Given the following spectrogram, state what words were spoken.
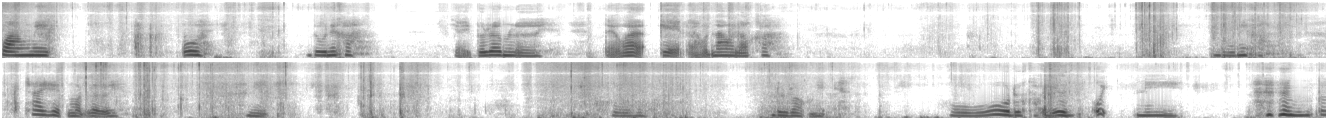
กวางมีโอ้ยดูนี่ค่ะ ใหญ่เริ่มเลย แต่ว่าแก่แล้วเน่าแล้วค่ะ ดูนี่ค่ะ ใช่เห็ดหมดเลย นี่โอ้ ดูดอกนี่โอ้ดูเขายืนอุ้ย นี่ก็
